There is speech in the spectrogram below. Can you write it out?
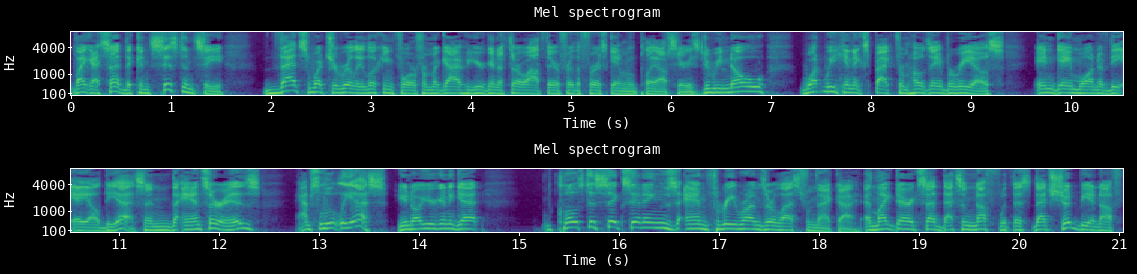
like I said, the consistency. That's what you're really looking for from a guy who you're going to throw out there for the first game of a playoff series. Do we know what we can expect from Jose Berrios in game one of the ALDS? And the answer is absolutely yes. You know, you're going to get close to six innings and three runs or less from that guy. And like Derek said, that's enough with this. That should be enough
